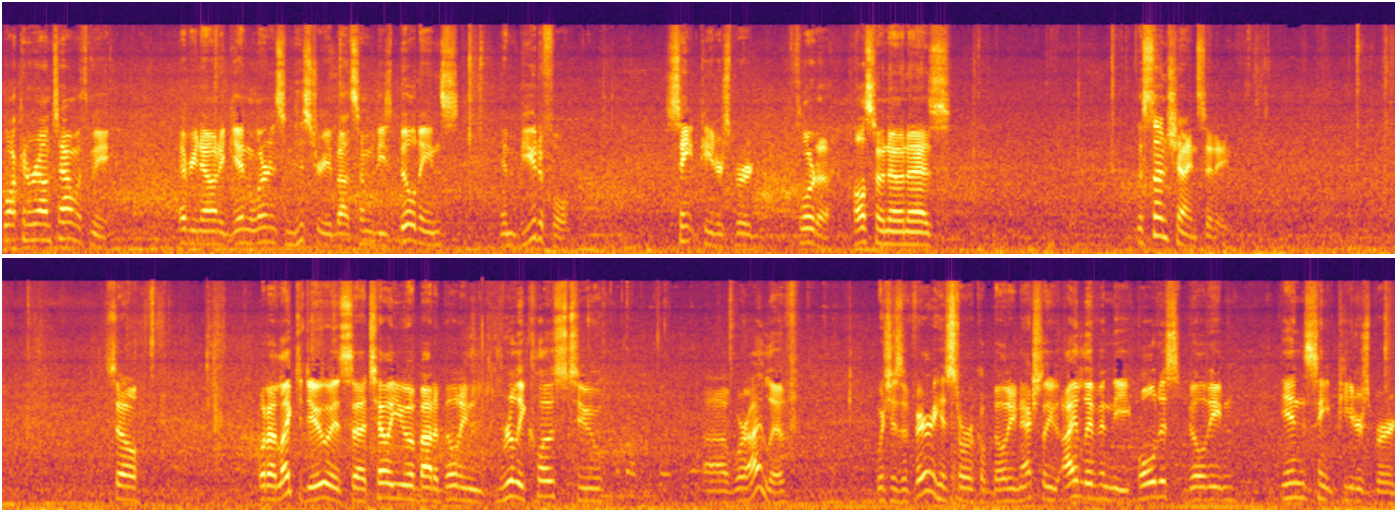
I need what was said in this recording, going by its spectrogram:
walking around town with me every now and again, learning some history about some of these buildings in beautiful St. Petersburg, Florida, also known as the Sunshine City. So what I'd like to do is uh, tell you about a building really close to uh, where I live, which is a very historical building. Actually, I live in the oldest building in St. Petersburg,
